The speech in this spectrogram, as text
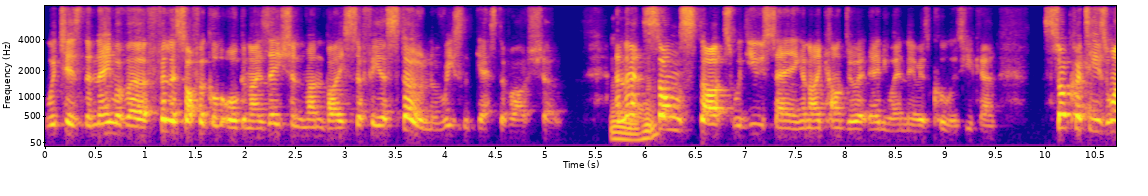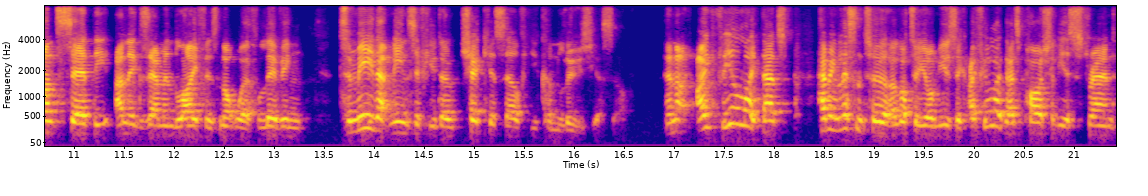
which is the name of a philosophical organization run by Sophia Stone, a recent guest of our show. And mm-hmm. that song starts with you saying, and I can't do it anywhere near as cool as you can. Socrates once said, The unexamined life is not worth living. To me, that means if you don't check yourself, you can lose yourself. And I, I feel like that's, having listened to a lot of your music, I feel like that's partially a strand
